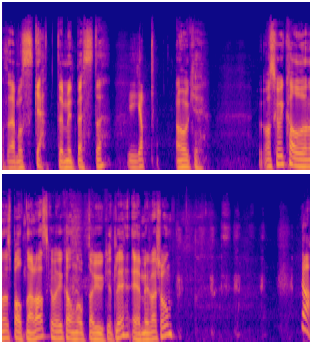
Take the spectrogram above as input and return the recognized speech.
Altså, jeg må skatte mitt beste. Japp. Ok. Hva skal vi kalle denne spalten her, da? Skal vi kalle den Oppdag ukentlig? Emil-versjon? Ja.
